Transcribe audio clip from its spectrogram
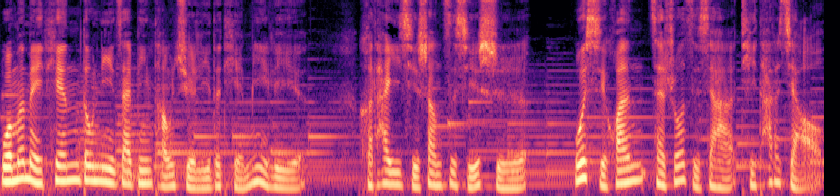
我们每天都腻在冰糖雪梨的甜蜜里。和他一起上自习时，我喜欢在桌子下踢他的脚；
